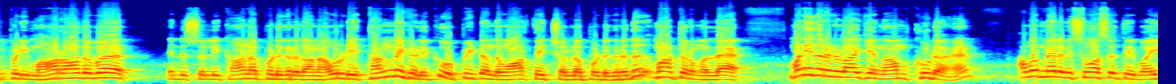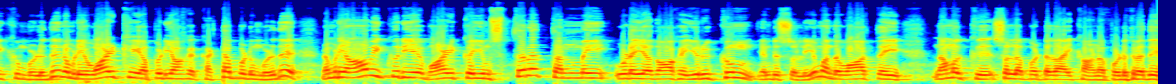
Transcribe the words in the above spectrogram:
எப்படி மாறாதவர்? என்று சொல்லி காணப்படுகிறதான அவருடைய தன்மைகளுக்கு ஒப்பிட்டு அந்த வார்த்தை சொல்லப்படுகிறது. மாத்திரமல்ல மனிதர்களாகிய நாம் கூட அவர் மேலே விசுவாசத்தை வைக்கும் பொழுது நம்முடைய வாழ்க்கை அப்படியாக கட்டப்படும் பொழுது நம்முடைய ஆவிக்குரிய வாழ்க்கையும் ஸ்திரத்தன்மை உடையதாக இருக்கும் என்று சொல்லியும் அந்த வார்த்தை நமக்கு சொல்லப்பட்டதாய் காணப்படுகிறது.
